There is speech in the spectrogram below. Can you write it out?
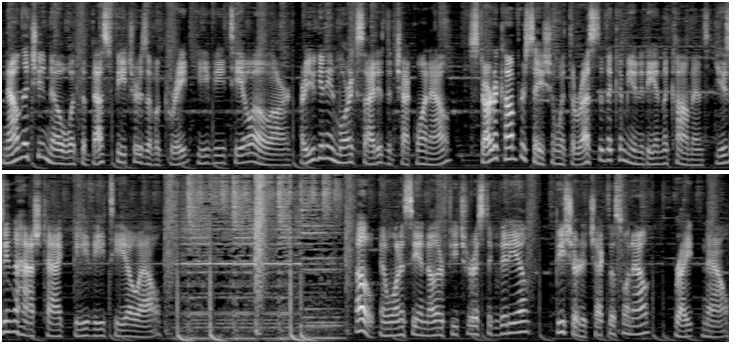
Now that you know what the best features of a great EVTOL are, are you getting more excited to check one out? Start a conversation with the rest of the community in the comments using the hashtag EVTOL. Oh, and want to see another futuristic video? Be sure to check this one out right now.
